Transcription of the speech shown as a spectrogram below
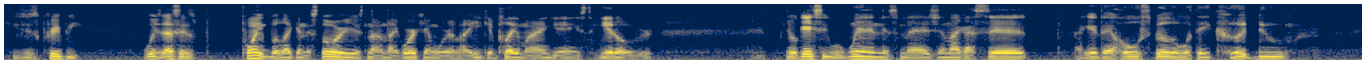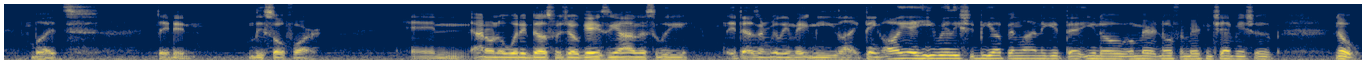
he's just creepy. Which that's his point, but like in the story, it's not like working where like he can play mind games to get over. Joe Gacy would win in this match, and like I said, I get that whole spill of what they could do, but they didn't, at least so far. And I don't know what it does for Joe Gacy, honestly. It doesn't really make me like think, oh yeah, he really should be up in line to get that, you know, Amer- North American Championship. No,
